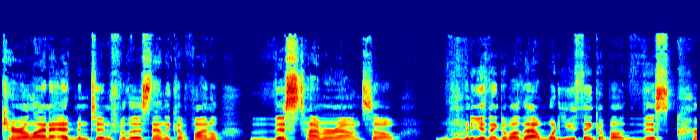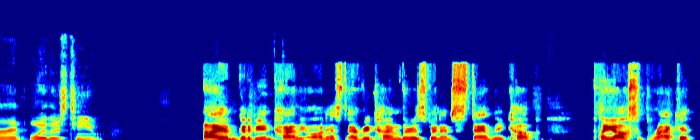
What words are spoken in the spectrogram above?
Carolina Edmonton for the Stanley Cup final this time around. So, what do you think about that? What do you think about this current Oilers team? I am going to be entirely honest. Every time there's been a Stanley Cup playoffs bracket,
